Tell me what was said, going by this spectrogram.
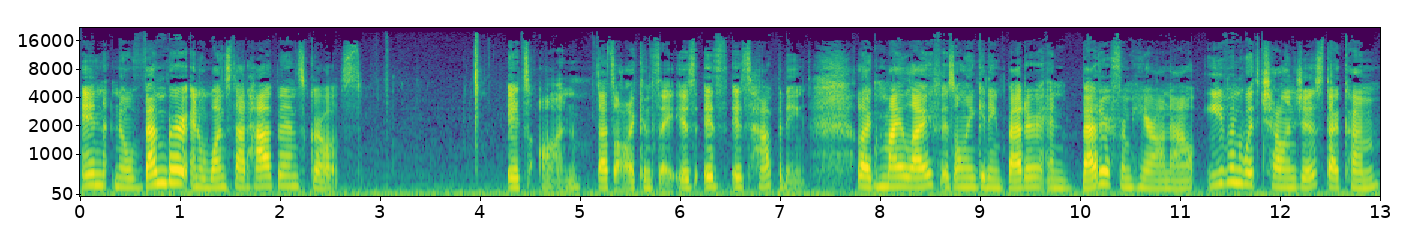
in November. And once that happens, girls, it's on. That's all I can say. Is it's it's happening. Like my life is only getting better and better from here on out, even with challenges that come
